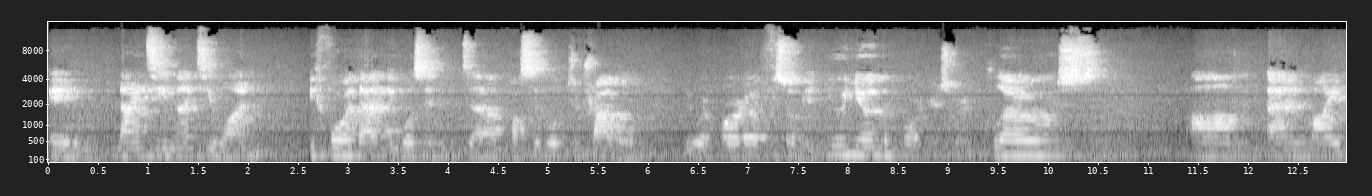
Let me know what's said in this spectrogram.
in 1991. Before that, it wasn't uh, possible to travel. We were part of Soviet Union. The borders were closed, um, and my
